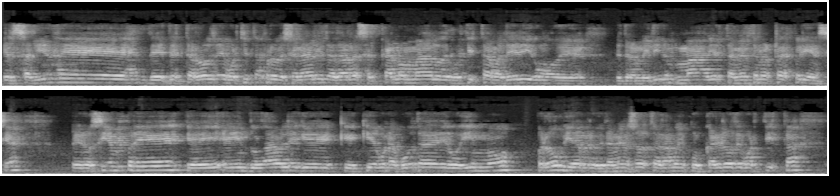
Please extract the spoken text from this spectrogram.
el salir de, de, este rol de deportistas profesionales y tratar de acercarnos más a los deportistas amateur y como de, de transmitir más abiertamente nuestra experiencia pero siempre es indudable que, que, queda una cuota de egoísmo propia, pero que también nosotros tratamos de inculcar a los deportistas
